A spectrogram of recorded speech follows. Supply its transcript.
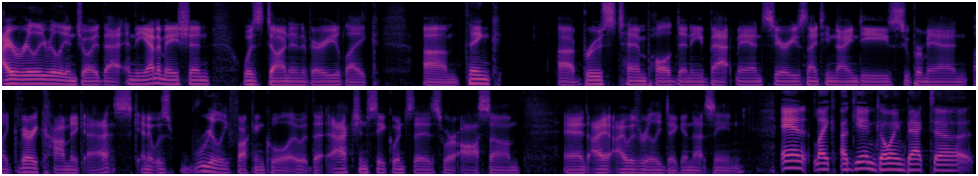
I really, really enjoyed that. And the animation was done in a very like um think uh, Bruce Timm Paul Dini, Batman series 1990s Superman like very comic esque and it was really fucking cool. It, the action sequences were awesome and I, I was really digging that scene. And like again, going back to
